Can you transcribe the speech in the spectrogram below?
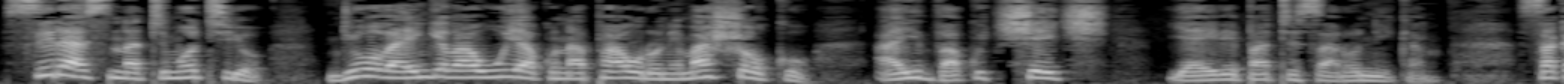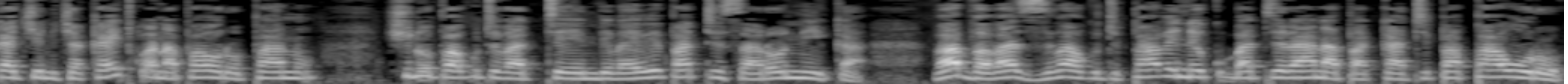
Siriyasi natimotiyo ndivo vainge vauya kuna pauro nemashoko aibva kuchechi yaive patesaronika saka chinhu chakaitwa napauro pano chinopa kuti vatendi vaive patesaronika vabva vaziva kuti pave nekubatirana pakati papauro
